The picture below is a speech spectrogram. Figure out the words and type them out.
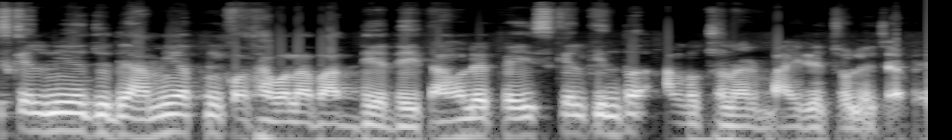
স্কেল নিয়ে যদি আমি, আপনি কথা বলা বাদ দিয়ে দিই, তাহলে পে স্কেল কিন্তু আলোচনার বাইরে চলে যাবে।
